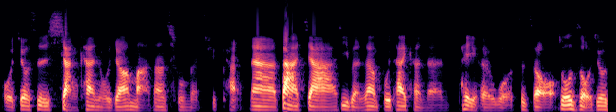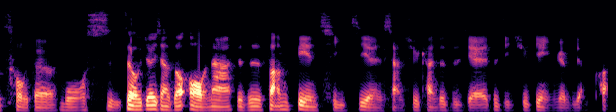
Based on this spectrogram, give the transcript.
我就是想看，我就要马上出门去看。那大家基本上不太可能配合我这种说走就走的模式，所以我就会想说，哦，那就是方便起见，想去看就直接自己去电影院比较快。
